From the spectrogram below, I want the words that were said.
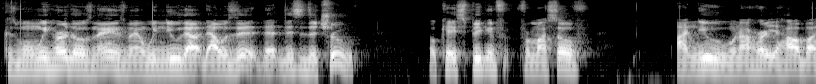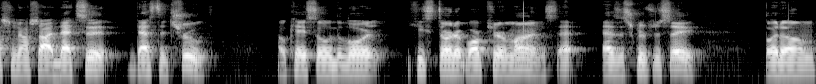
Because when we heard those names, man, we knew that that was it. That this is the truth. Okay, speaking for myself, I knew when I heard Yahweh Bashim Shai, that's it. That's the truth. Okay, so the Lord, He stirred up our pure minds, as the scriptures say. But um,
